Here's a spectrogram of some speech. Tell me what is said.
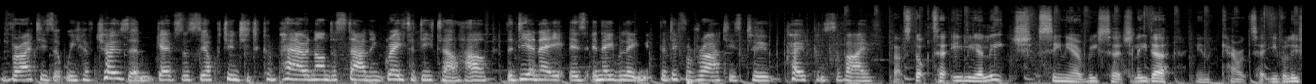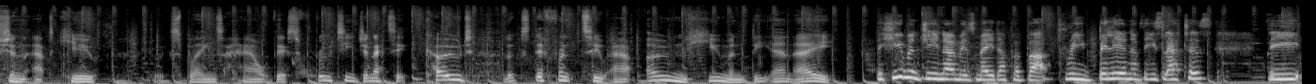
varieties that we have chosen, gives us the opportunity to compare and understand in greater detail how the DNA is enabling the different varieties to cope and survive. That's Dr. Ilia Leitch, Senior Research Leader in Character Evolution at Kew who explains how this fruity genetic code looks different to our own human DNA. The human genome is made up of about 3 billion of these letters. The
